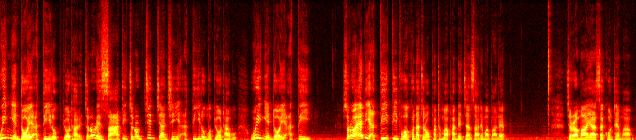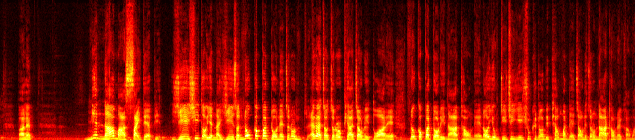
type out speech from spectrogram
ဝိညာဉ်တော်ရဲ့အတီးလို့ပြောထားတယ်ကျွန်တော်တို့ဇာတိကျွန်တော်ကြင့်ကြံခြင်းရဲ့အတီးလို့မပြောထားဘူးဝိညာဉ်တော်ရဲ့အတီးဆိုတော့အဲ့ဒီအတီးတီးဖို့ကခုနကျွန်တော်ပထမဖတ်တဲ့ကျမ်းစာထဲမှာပါလဲဂျရမာယာဆက်ခွန်ထဲမှာပါလဲ မြင့်နားမှာစိုက်တဲ့အပြင်ရေရှိတော်ရဲ့၌ရေဆိုနှုတ်ကပတ်တော်နဲ့ကျွန်တော်အဲ့ဒါကြောင့်ကျွန်တော်တို့ဖျားเจ้าတွေတွားတယ်နှုတ်ကပတ်တော်တွေနားထောင်တယ်เนาะယုံကြည်ခြင်းယေရှုခရစ်တော်ပြဖြောင်းမှတ်တဲ့အကြောင်းတွေကျွန်တော်နားထောင်တဲ့အခါမှာ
